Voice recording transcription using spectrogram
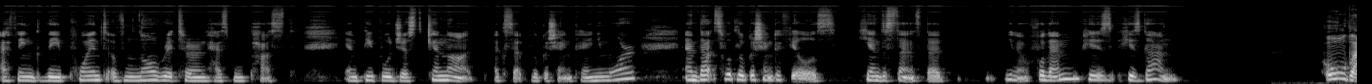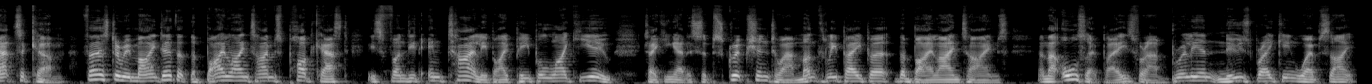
I think the point of no return has been passed, and people just cannot accept Lukashenko anymore. And that's what Lukashenko feels. He understands that, you know, for them, he's he's gone. All that to come. First, a reminder that the Byline Times podcast is funded entirely by people like you, taking out a subscription to our monthly paper, The Byline Times. And that also pays for our brilliant news breaking website,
